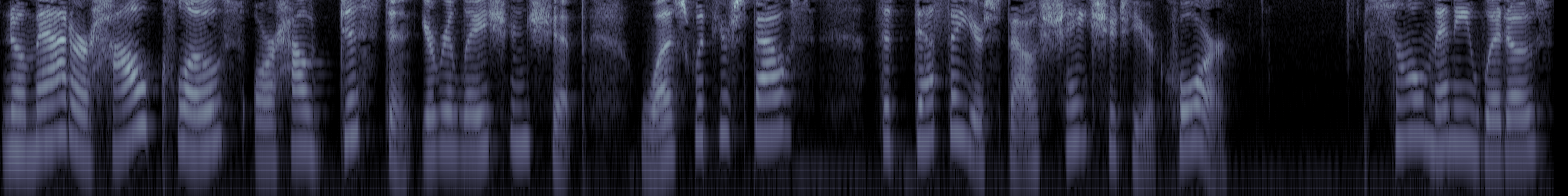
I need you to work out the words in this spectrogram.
No matter how close or how distant your relationship was with your spouse, the death of your spouse shakes you to your core. So many widows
